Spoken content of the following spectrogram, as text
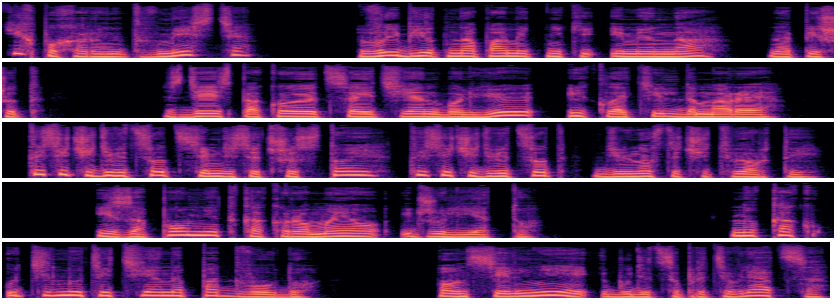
Их похоронят вместе, выбьют на памятники имена, напишут «Здесь покоятся Этьен Болье и Клотильда Море, 1976-1994» и запомнят, как Ромео и Джульетту. Но как утянуть Этьена под воду? Он сильнее и будет сопротивляться,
